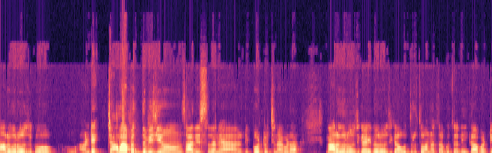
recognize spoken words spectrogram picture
నాలుగో రోజుకో అంటే చాలా పెద్ద విజయం సాధిస్తుందనే రిపోర్ట్ వచ్చినా కూడా నాలుగో రోజుకి ఐదో రోజుకి ఆ ఉధృతం అన్నది తగ్గుతుంది. కాబట్టి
